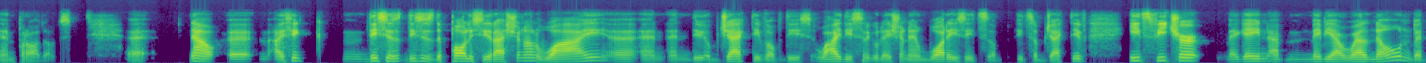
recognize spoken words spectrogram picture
and products. Uh, now, uh, I think this is this is the policy rationale why uh, and and the objective of this why this regulation and what is its its objective its feature again, uh, maybe are well known, but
